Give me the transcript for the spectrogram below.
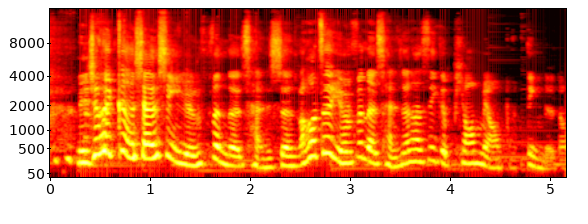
你就会更相信缘分的产生。然后这个缘分的产生，它是一个飘渺不定的东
